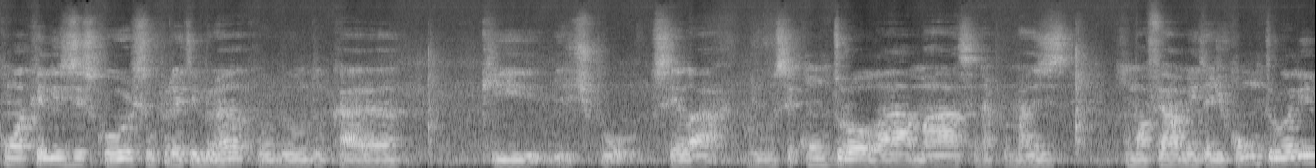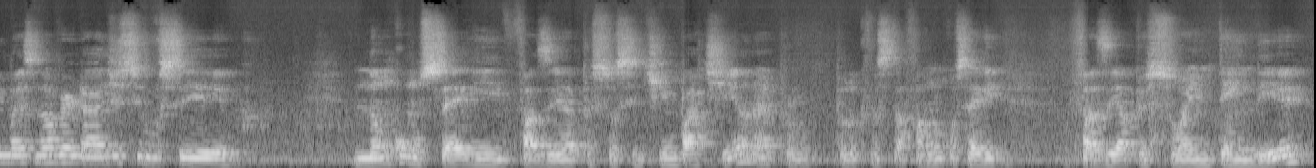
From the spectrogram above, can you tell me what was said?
com aqueles discursos preto e branco do, do cara que, de, tipo, sei lá, de você controlar a massa, né? Por mais uma ferramenta de controle, mas na verdade se você não consegue fazer a pessoa sentir empatia, né, por, pelo que você está falando, não consegue fazer a pessoa entender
